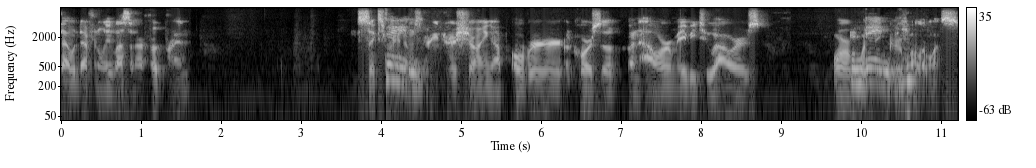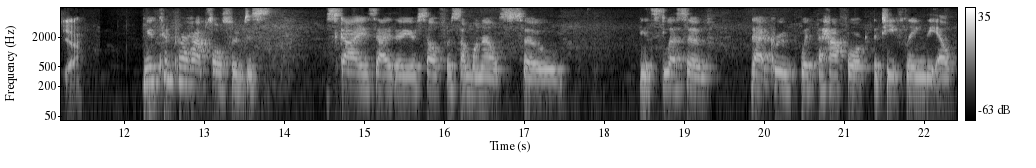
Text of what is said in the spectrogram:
that would definitely lessen our footprint. Six random strangers showing up over a course of an hour, maybe two hours, or And one big group you- all at once. Yeah. You could perhaps also disguise either yourself or someone else, so it's less of that group with the half orc, the tiefling, the elf,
